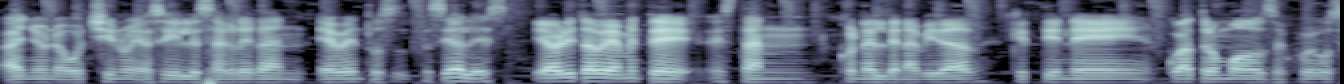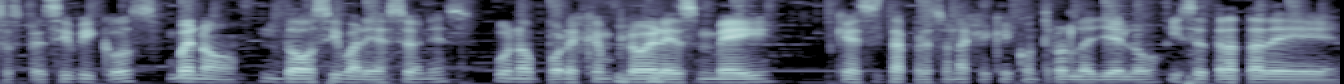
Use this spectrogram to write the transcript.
Año Nuevo Chino y así les agregan eventos especiales. Y ahorita obviamente están con el de Navidad, que tiene cuatro modos de juegos específicos. Bueno, dos y variaciones. Uno, por ejemplo, eres May, que es este personaje que controla hielo y se trata de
